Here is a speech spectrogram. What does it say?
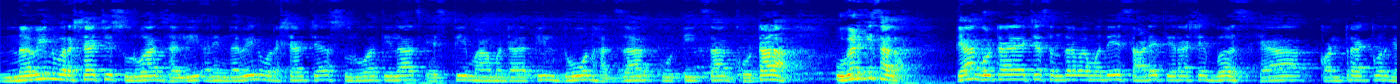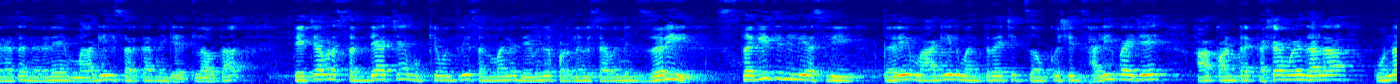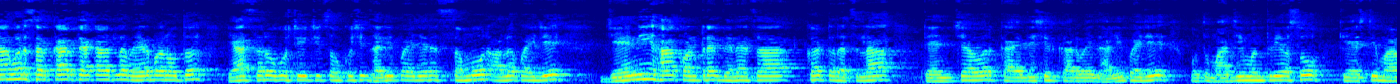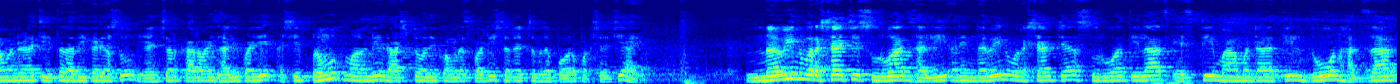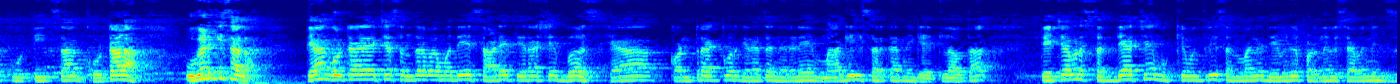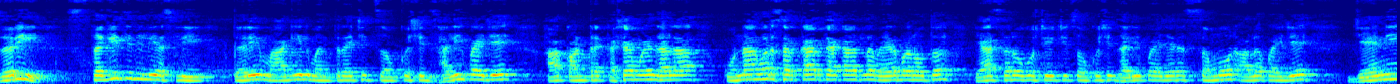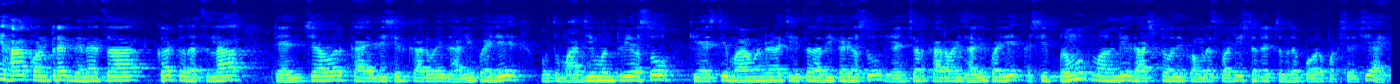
नवीन वर्षाची सुरुवात झाली आणि नवीन वर्षाच्या सुरुवातीलाच एसटी महामंडळातील दोन हजार कोटीचा घोटाळा उघडकीस आला. त्या घोटाळ्याच्या संदर्भामध्ये साडे तेराशे बस ह्या कॉन्ट्रॅक्टवर घेण्याचा निर्णय मागील सरकारने घेतला होता. त्याच्यावर सध्याचे मुख्यमंत्री सन्मान्य देवेंद्र फडणवीस साहेबांनी जरी स्थगिती दिली असली तरी मागील मंत्र्याची चौकशी झाली पाहिजे. हा कॉन्ट्रॅक्ट कशामुळे झाला? कुणावर सरकार त्या काळातलं मेहरबान होतं या सर्व गोष्टीची चौकशी झाली पाहिजे आणि समोर आलं पाहिजे. ज्यांनी हा कॉन्ट्रॅक्ट देण्याचा कट रचला त्यांच्यावर कायदेशीर कारवाई झाली पाहिजे. मग तो माजी मंत्री असो की एसटी महामंडळाचे इतर अधिकारी असो यांच्यावर कारवाई झाली पाहिजे अशी प्रमुख मागणी राष्ट्रवादी काँग्रेस पार्टी शरदचंद्र पवार पक्षाची आहे. नवीन वर्षाची सुरुवात झाली आणि नवीन वर्षाच्या सुरुवातीलाच एसटी महामंडळातील दोन हजार कोटीचा घोटाळा उघडकीस आला त्या घोटाळ्याच्या संदर्भामध्ये साडे तेराशे बस ह्या कॉन्ट्रॅक्टवर घेण्याचा निर्णय मागील सरकारने घेतला होता. त्याच्यावर सध्याचे मुख्यमंत्री सन्मान्य देवेंद्र फडणवीस साहेबांनी जरी स्थगिती दिली असली तरी मागील मंत्र्याची चौकशी झाली पाहिजे. हा कॉन्ट्रॅक्ट कशामुळे झाला? कोणावर सरकार त्या काळातलं मेहरबान होतं? या सर्व गोष्टीची चौकशी झाली पाहिजे आणि समोर आलं पाहिजे. ज्यांनी हा कॉन्ट्रॅक्ट देण्याचा कट रचला त्यांच्यावर कायदेशीर कारवाई झाली पाहिजे. मग तो माजी मंत्री असो की एसटी महामंडळाचे इतर अधिकारी असो यांच्यावर कारवाई झाली पाहिजे अशी प्रमुख मागणी राष्ट्रवादी काँग्रेस पार्टी शरदचंद्र पवार पक्षाची आहे.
